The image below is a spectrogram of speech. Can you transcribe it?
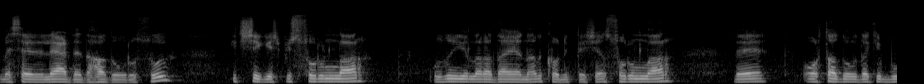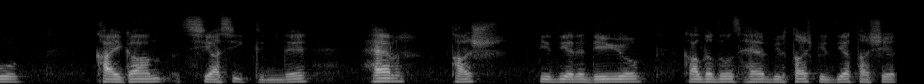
meselelerde daha doğrusu iç içe geçmiş sorunlar, uzun yıllara dayanan kronikleşen sorunlar ve Orta Doğu'daki bu kaygan siyasi iklimde her taş bir diğerine değiyor. Kaldırdığınız her bir taş bir diğer taşı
